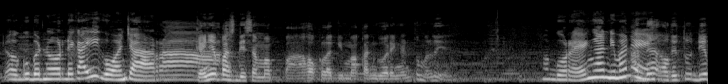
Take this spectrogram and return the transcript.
Eh, gubernur DKI gue wawancara Kayaknya pas dia sama Pak Ahok lagi makan gorengan itu malu ya? Gorengan di mana ya Ada waktu itu dia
